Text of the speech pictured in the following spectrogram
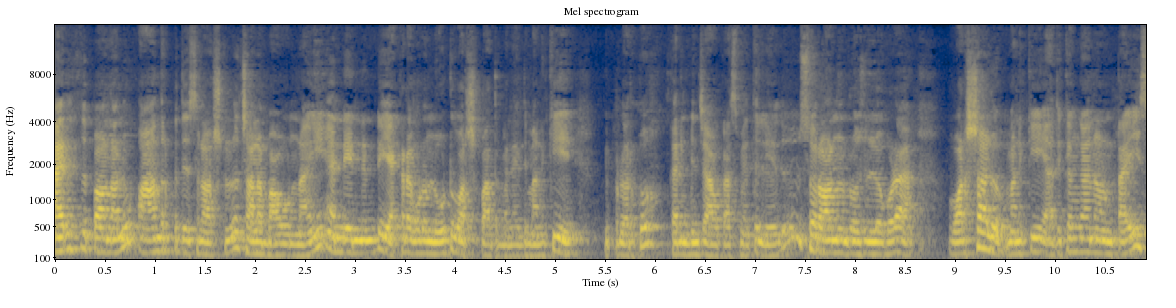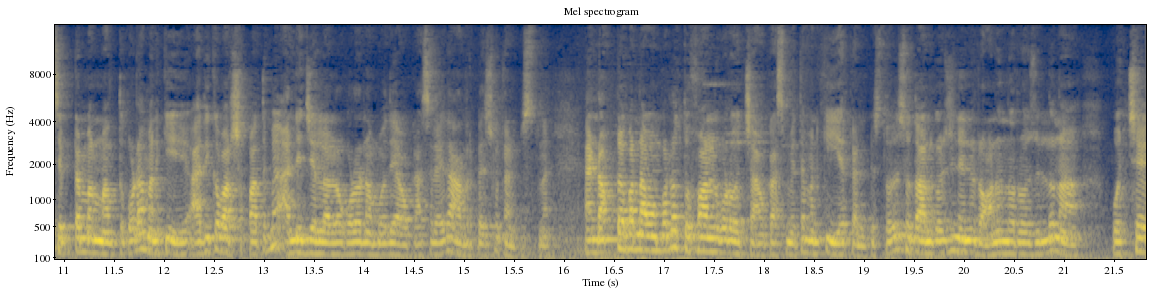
నైరుతి పవనాలు ఆంధ్రప్రదేశ్ రాష్ట్రంలో చాలా బాగున్నాయి. అండ్ ఏంటంటే ఎక్కడ కూడా లోటు వర్షపాతం అనేది మనకి ఇప్పటి వరకు కనిపించే అవకాశం అయితే లేదు. సో రానున్న రోజుల్లో కూడా వర్షాలు మనకి అధికంగానే ఉంటాయి. సెప్టెంబర్ మంత్ కూడా మనకి అధిక వర్షపాతమే అన్ని జిల్లాల్లో కూడా నమోదే అవకాశాలు అయితే ఆంధ్రప్రదేశ్లో కనిపిస్తున్నాయి. అండ్ అక్టోబర్ నవంబర్లో తుఫాన్లు కూడా వచ్చే అవకాశం అయితే మనకి ఇయర్ కనిపిస్తుంది. సో దాని గురించి నేను రానున్న రోజుల్లో నా వచ్చే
